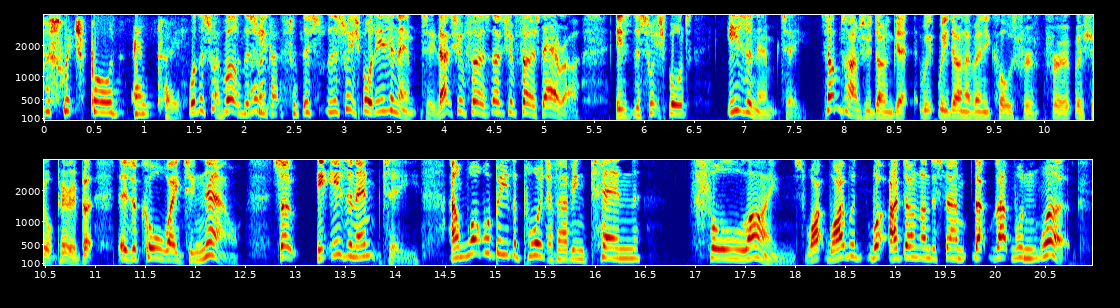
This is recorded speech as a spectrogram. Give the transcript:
the switchboard empty? Well, the, swi- well, the, swi- the, the switchboard isn't empty. That's your first. That's your first error. Is the switchboard isn't empty? Sometimes we don't get. We, we don't have any calls for for a short period, but there's a call waiting now. So it isn't empty. And what would be the point of having ten full lines? Why? Why would? What? I don't understand. That that wouldn't work.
